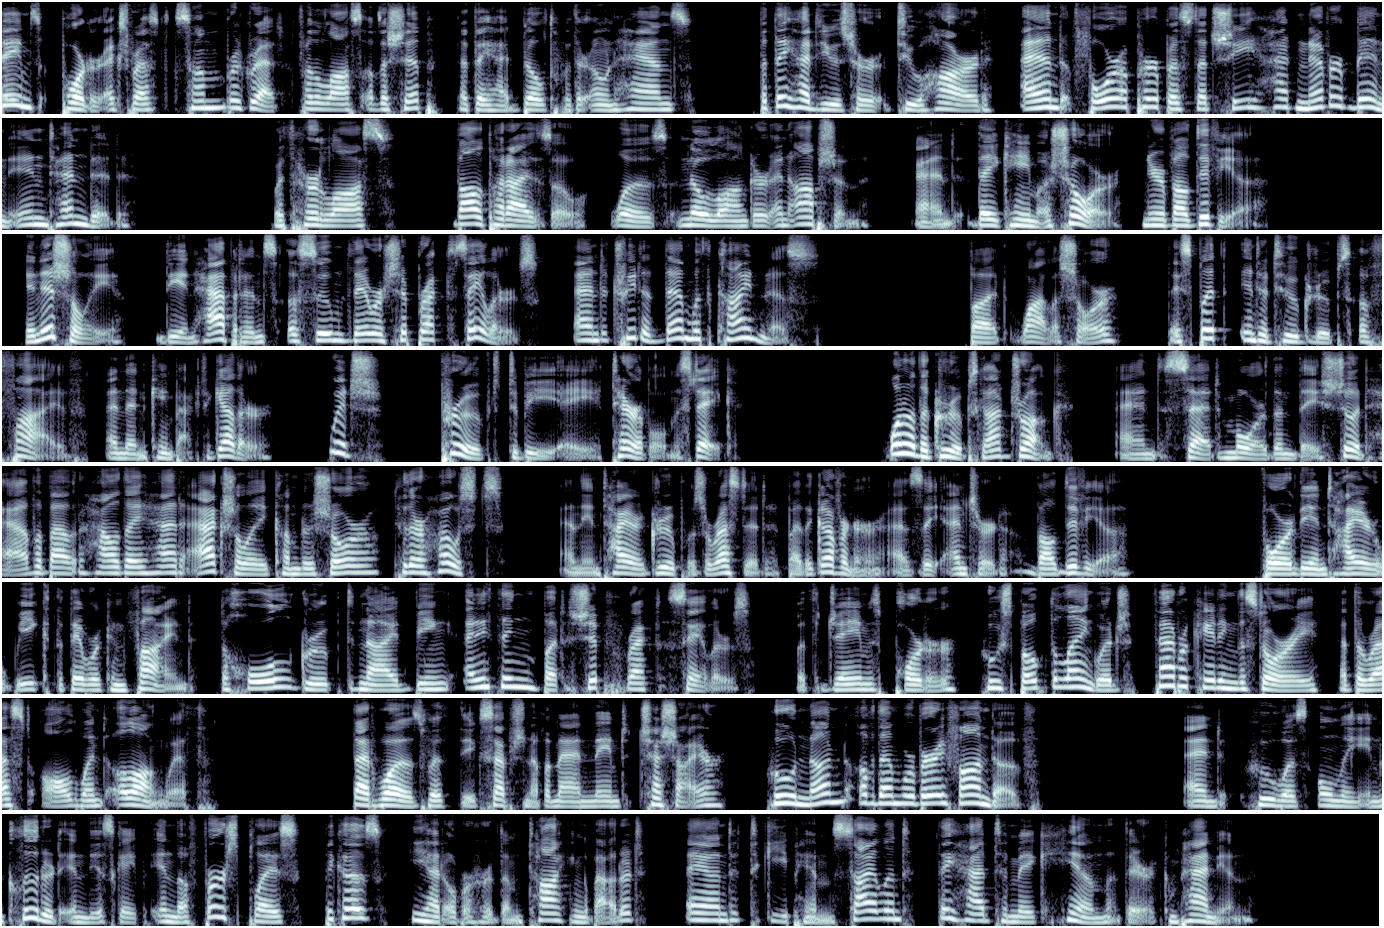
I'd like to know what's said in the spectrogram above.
James Porter expressed some regret for the loss of the ship that they had built with their own hands, but they had used her too hard, and for a purpose that she had never been intended. With her loss, Valparaiso was no longer an option, and they came ashore near Valdivia. Initially, the inhabitants assumed they were shipwrecked sailors, and treated them with kindness. But while ashore, they split into two groups of five, and then came back together, which proved to be a terrible mistake. One of the groups got drunk, and said more than they should have about how they had actually come to shore to their hosts, and the entire group was arrested by the governor as they entered Valdivia. For the entire week that they were confined, the whole group denied being anything but shipwrecked sailors, with James Porter, who spoke the language, fabricating the story that the rest all went along with. That was with the exception of a man named Cheshire, who none of them were very fond of, and who was only included in the escape in the first place because he had overheard them talking about it, and to keep him silent, they had to make him their companion.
